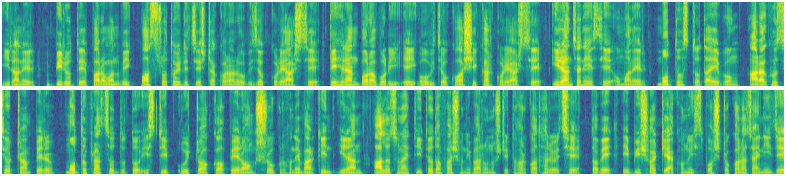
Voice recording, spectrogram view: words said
ইরানের বিরুদ্ধে পারমাণবিক অস্ত্র তৈরির চেষ্টা করার অভিযোগ করে আসছে। তেহরান বরাবরই এই অভিযোগ অস্বীকার করে আসছে। ইরান জানিয়েছে ওমানের মধ্যস্থতা এবং আরাঘসীয় ট্রাম্পের মধ্যপ্রাচ্য দূত স্টিভ উইটকপের অংশগ্রহণে মার্কিন ইরান আলোচনায় তৃতীয় দফা শনিবার অনুষ্ঠিত হওয়ার কথা রয়েছে। তবে এই বিষয়টি এখনও স্পষ্ট করা যায়নি যে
